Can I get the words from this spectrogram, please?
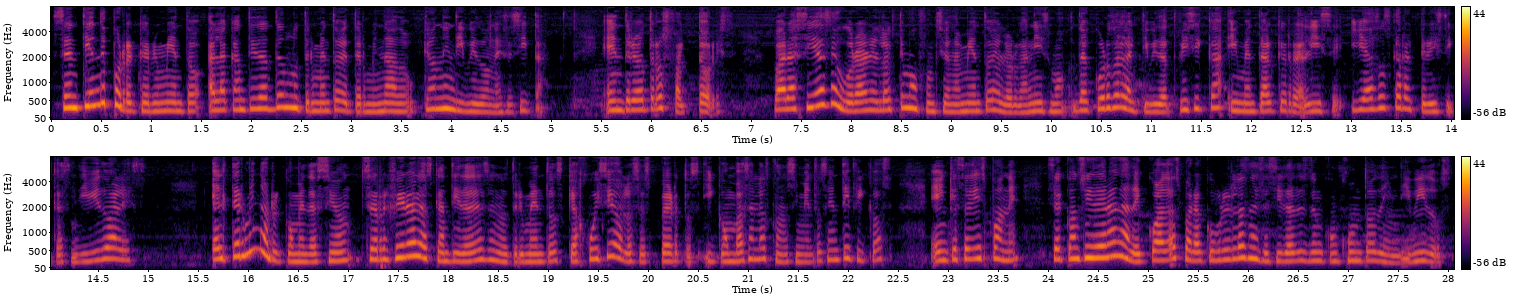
Se entiende por requerimiento a la cantidad de un nutrimento determinado que un individuo necesita, entre otros factores, para así asegurar el óptimo funcionamiento del organismo de acuerdo a la actividad física y mental que realice y a sus características individuales. El término recomendación se refiere a las cantidades de nutrimentos que a juicio de los expertos y con base en los conocimientos científicos en que se dispone, se consideran adecuadas para cubrir las necesidades de un conjunto de individuos,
